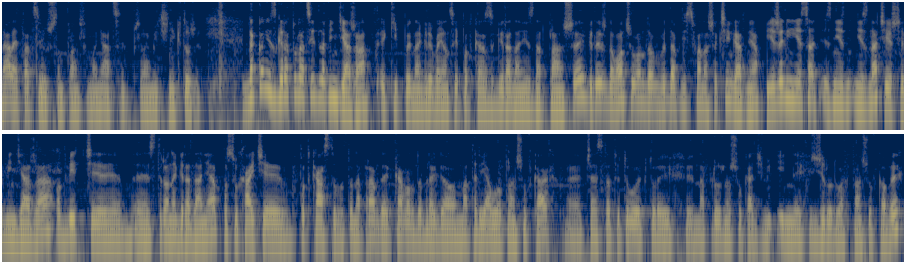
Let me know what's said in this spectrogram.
No ale tacy już są planszomaniacy, przynajmniej ci niektórzy. Na koniec gratulacje dla windziarza, ekipy nagrywającej podcast Gradanie z nadplanszy, gdyż dołączył on do wydawnictwa Nasza Księgarnia. Jeżeli nie, nie, nie znacie jeszcze windziarza, odwiedźcie e, stronę Gradania, posłuchajcie podcastu, bo to naprawdę kawał dobrego materiału o planszówkach. E, często tytuły, których na próżno szukać w innych źródłach planszówkowych.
